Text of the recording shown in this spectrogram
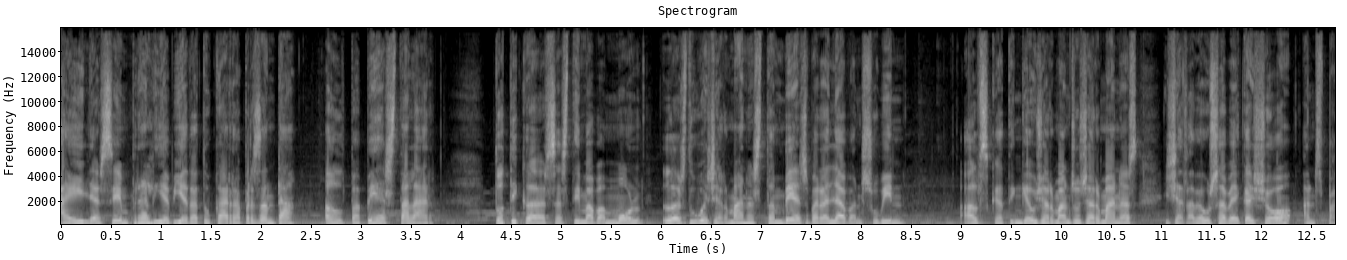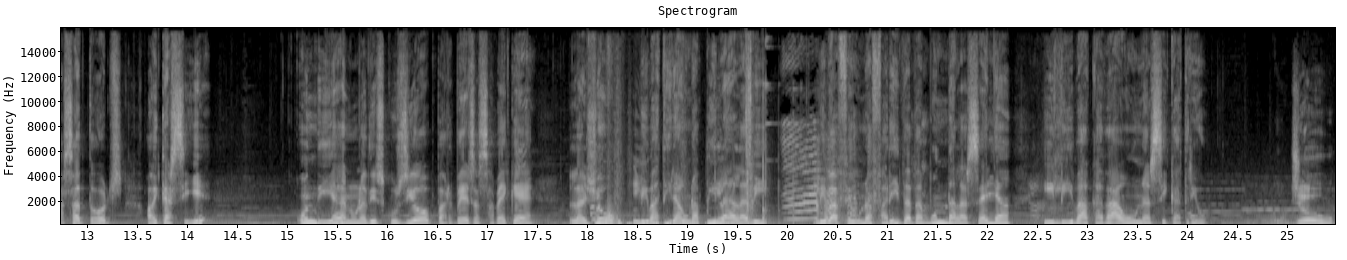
a ella sempre li havia de tocar representar el paper estel·lar. Tot i que s'estimaven molt, les dues germanes també es barallaven sovint. Els que tingueu germans o germanes ja deveu saber que això ens passa a tots, oi que sí? Un dia, en una discussió, per vés a saber què, la Jo li va tirar una pila a la Di, li va fer una ferida damunt de la cella i li va quedar una cicatriu. Joe,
